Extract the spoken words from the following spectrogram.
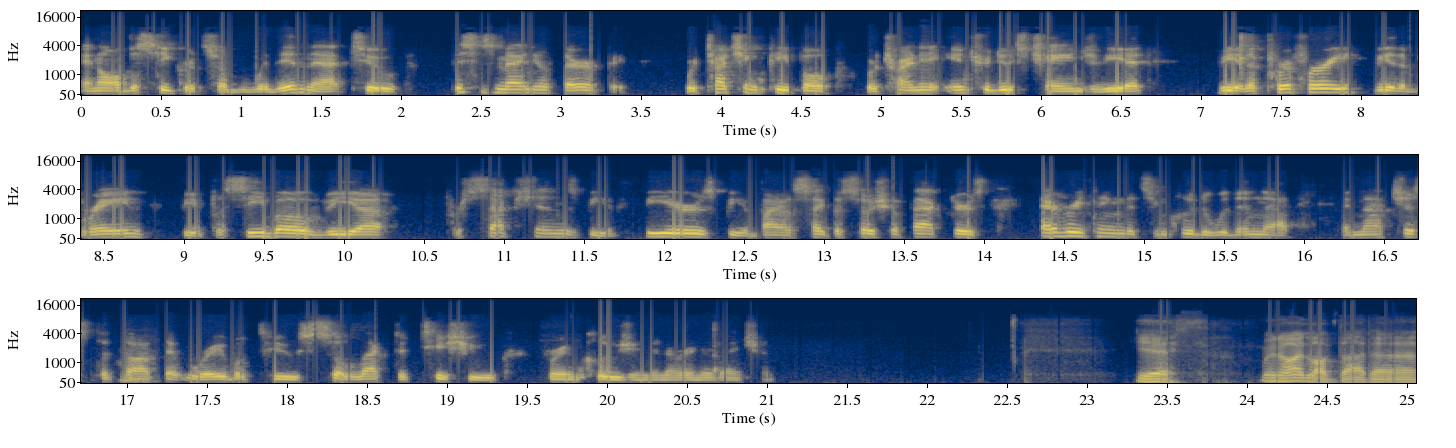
and all the secrets of within that to this is manual therapy. We're touching people. We're trying to introduce change via via the periphery, via the brain, via placebo, via perceptions, via fears, via biopsychosocial factors, everything that's included within that, and not just the thought that we're able to select a tissue for inclusion in our intervention. Yes, I mean, I love that uh,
